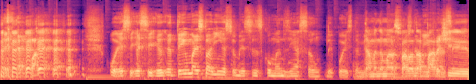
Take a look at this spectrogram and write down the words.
Pô, esse, esse, eu, eu tenho uma historinha sobre esses comandos em ação depois também. Tá, mas, mas Faz fala da minha parte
